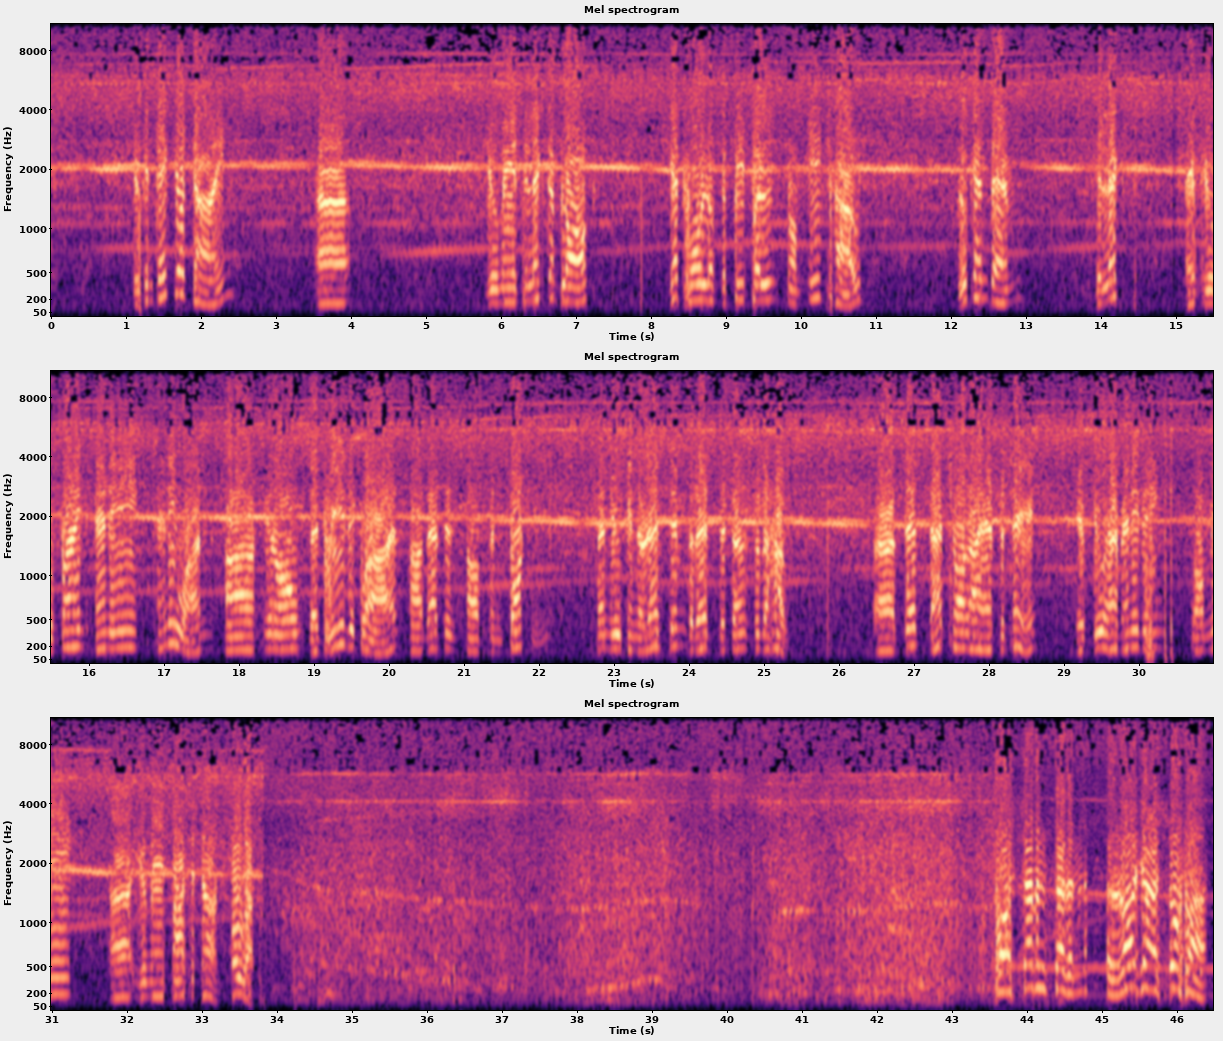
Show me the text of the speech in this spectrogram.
You can take your time uh, you may select a block, get hold of the people from each house, look at them, select if you find any anyone uh, you know that we require uh, that is of importance, then you can arrest him. The rest returns to the house. Uh, that that's all I have to say. If you have anything for me, uh, you may pass it down. Over. For 7-7, Raja Sofa.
